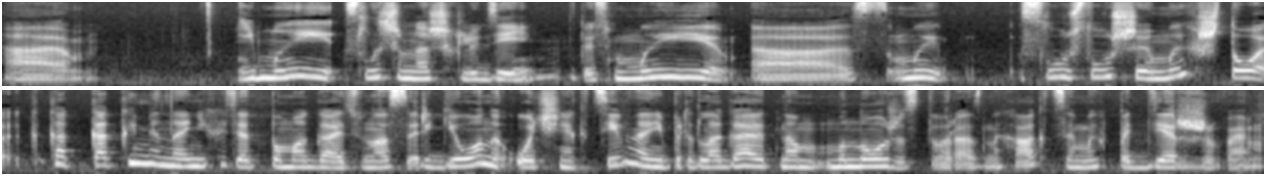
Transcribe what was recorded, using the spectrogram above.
А, и мы слышим наших людей. То есть мы, э, мы слушаем их, что, как, как именно они хотят помогать. У нас регионы очень активно, они предлагают нам множество разных акций, мы их поддерживаем.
